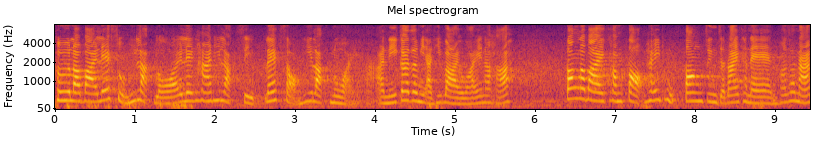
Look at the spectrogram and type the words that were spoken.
คือระบายเลข 0 ที่หลักร้อย เลข 5 ที่หลัก 10 เลข 2 ที่หลักหน่วย อันนี้ก็จะมีอธิบายไว้นะคะ ต้องระบายคำตอบให้ถูกต้องจึงจะได้คะแนน เพราะฉะนั้น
